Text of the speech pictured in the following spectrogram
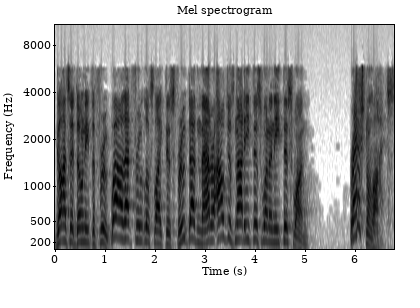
God said, don't eat the fruit. Well, that fruit looks like this fruit. Doesn't matter. I'll just not eat this one and eat this one. Rationalize.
